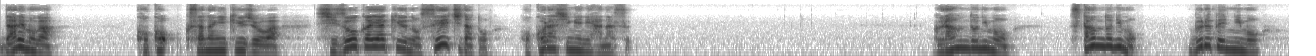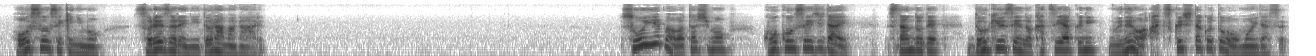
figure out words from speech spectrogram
誰もが、ここ草薙球場は静岡野球の聖地だと誇らしげに話す。グラウンドにも、スタンドにも、ブルペンにも、放送席にも、それぞれにドラマがある。そういえば私も高校生時代、スタンドで同級生の活躍に胸を熱くしたことを思い出す。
